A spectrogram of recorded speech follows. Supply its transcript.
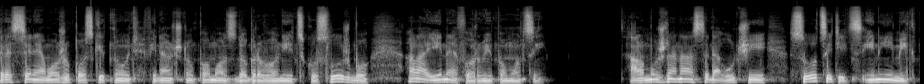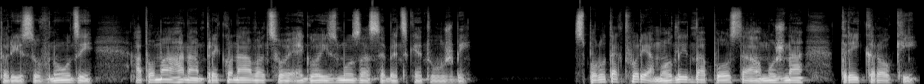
Kresťania môžu poskytnúť finančnú pomoc, dobrovoľníckú službu, ale aj iné formy pomoci. Almužna nás teda učí súcitiť s inými, ktorí sú v núdzi a pomáha nám prekonávať svoj egoizmus a sebecké túžby. Spolu tak tvoria modlitba, pôst a almužna tri kroky,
